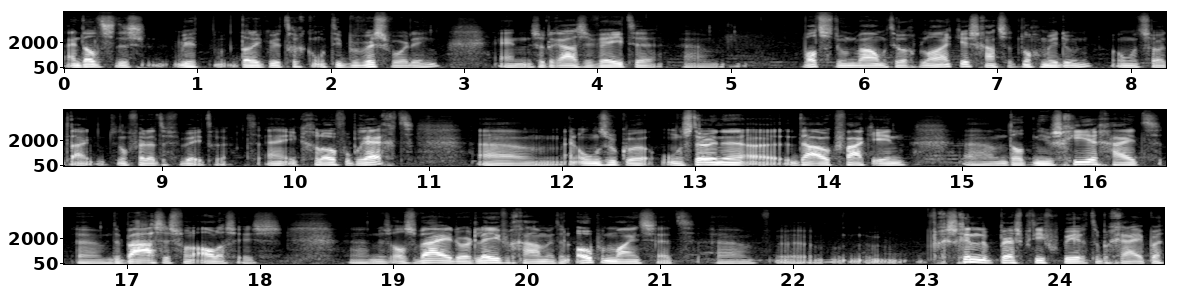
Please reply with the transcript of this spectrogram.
En dat is dus weer dat ik weer terugkom op die bewustwording. En zodra ze weten um, wat ze doen, waarom het heel erg belangrijk is, gaan ze het nog meer doen om het zo uiteindelijk nog verder te verbeteren. En ik geloof oprecht, um, en onderzoeken ondersteunen uh, daar ook vaak in, um, dat nieuwsgierigheid de basis van alles is. Dus als wij door het leven gaan met een open mindset, uh, verschillende perspectieven proberen te begrijpen,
